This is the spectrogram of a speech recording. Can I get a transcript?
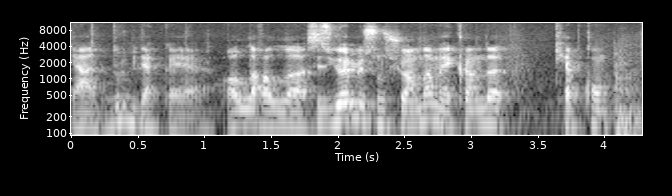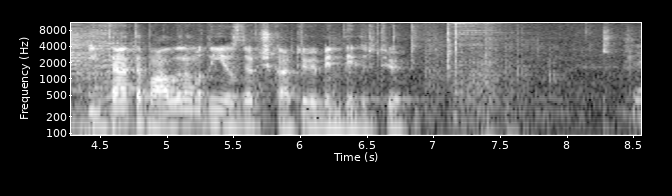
Ya dur bir dakika ya. Allah Allah. Siz görmüyorsunuz şu anda ama ekranda Capcom internete bağlanamadığın yazıları çıkartıyor ve beni delirtiyor. Kitli.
